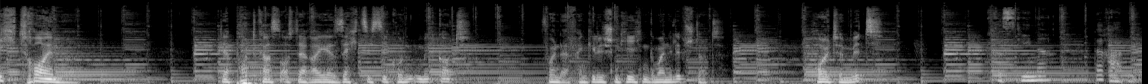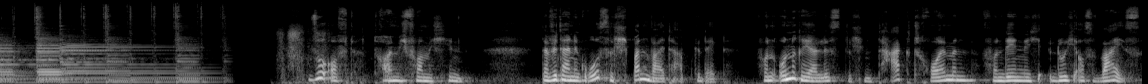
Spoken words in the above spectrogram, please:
Ich träume. Der Podcast aus der Reihe 60 Sekunden mit Gott von der Evangelischen Kirchengemeinde Lippstadt. Heute mit Christine Darabi. So oft träume ich vor mich hin. Da wird eine große Spannweite abgedeckt von unrealistischen Tagträumen, von denen ich durchaus weiß,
